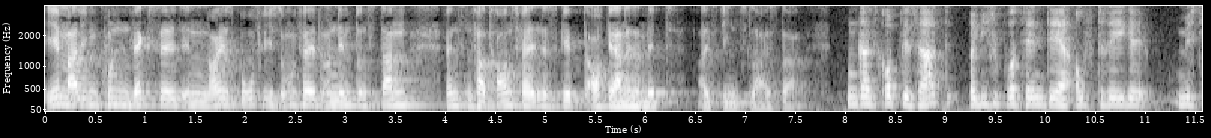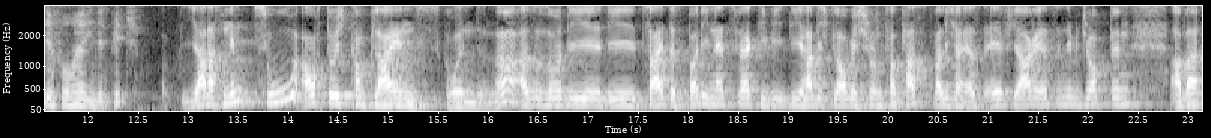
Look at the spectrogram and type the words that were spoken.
ehemaligen Kunden wechselt in ein neues berufliches Umfeld und nimmt uns dann, wenn es ein Vertrauensverhältnis gibt, auch gerne mit als Dienstleister. Und ganz grob gesagt, bei wie viel Prozent der Aufträge müsst ihr vorher in den Pitch? Ja, das nimmt zu, auch durch Compliance-Gründe. Ne? Also so die, die Zeit des Body-Netzwerk, die, die habe ich, glaube ich, schon verpasst, weil ich ja erst elf Jahre jetzt in dem Job bin. Aber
